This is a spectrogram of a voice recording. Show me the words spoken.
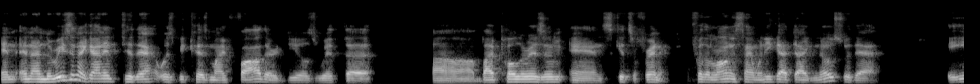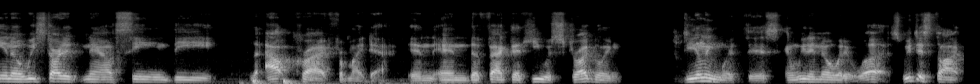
and and, and the reason I got into that was because my father deals with uh, uh, bipolarism and schizophrenic. For the longest time, when he got diagnosed with that, you know, we started now seeing the the outcry from my dad and and the fact that he was struggling dealing with this, and we didn't know what it was. We just thought,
